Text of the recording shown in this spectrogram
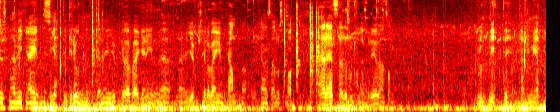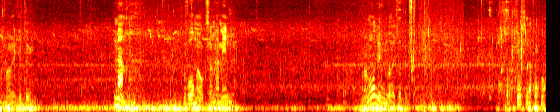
Just den här viken är inte så jättegrund. Den är djup hela vägen in med, med djup hela vägen in på kanterna. Så det känns ändå som att det här är ett ställe som kan leverera en sån runt 90, kanske meter om man har riktigt tur. Men så får man också de här mindre. Och de håller ju humöret uppe. Just där för små.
